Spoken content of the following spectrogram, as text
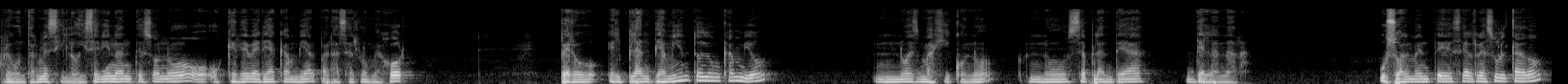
preguntarme si lo hice bien antes o no o, qué debería cambiar para hacerlo mejor. Pero el planteamiento de un cambio no es mágico, ¿no? No se plantea de la nada. Usualmente es el resultado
